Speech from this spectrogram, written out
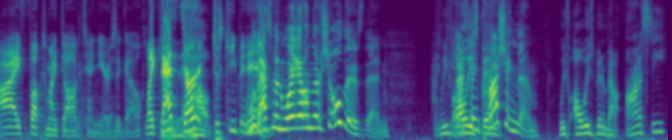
I fucked my dog 10 years ago? Like that dirt, out. just keep it Well, in. Well, that's been weighing on their shoulders. Then We've that's always been been crushing them. we've always been about honesty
